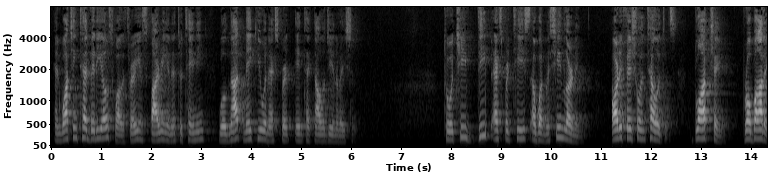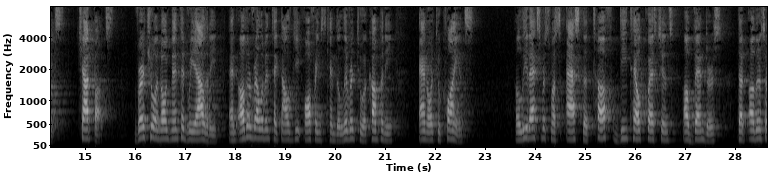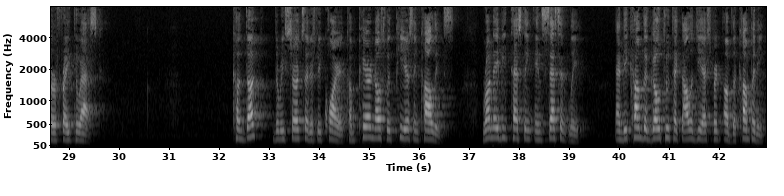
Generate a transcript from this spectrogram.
And watching TED videos, while it's very inspiring and entertaining, will not make you an expert in technology innovation. To achieve deep expertise of what machine learning, artificial intelligence, blockchain, robotics, chatbots, virtual and augmented reality, and other relevant technology offerings can deliver to a company and or to clients, elite experts must ask the tough, detailed questions of vendors that others are afraid to ask. Conduct the research that is required. Compare notes with peers and colleagues. Run A B testing incessantly and become the go to technology expert of the company,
